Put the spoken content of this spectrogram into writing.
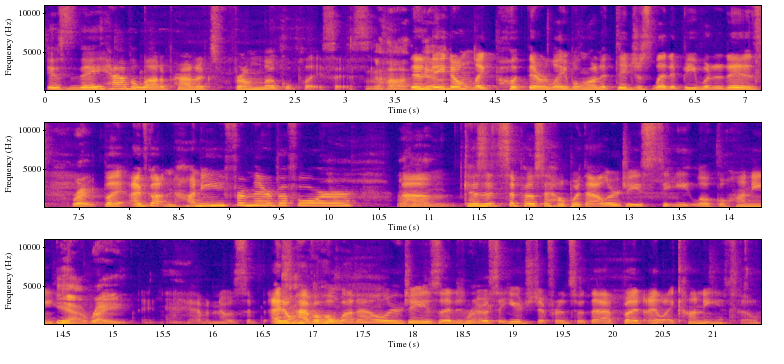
is they have a lot of products from local places. uh-huh And yeah. they don't like put their label on it, they just let it be what it is. right But I've gotten honey from there before. Uh-huh. Um, because it's supposed to help with allergies to eat local honey. yeah right haven't noticed. It. I don't have a whole lot of allergies. I didn't Right. notice a huge difference with that, but I like honey. So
